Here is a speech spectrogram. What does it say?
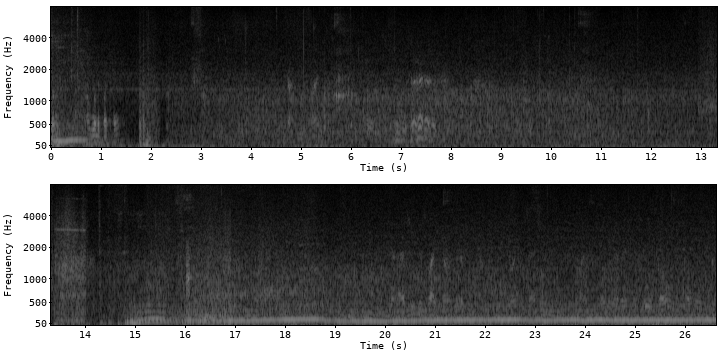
something. Oh, I would if I could. Yeah, that shit just like don't do the during the session. Like go together. Ooh, go, go, go.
